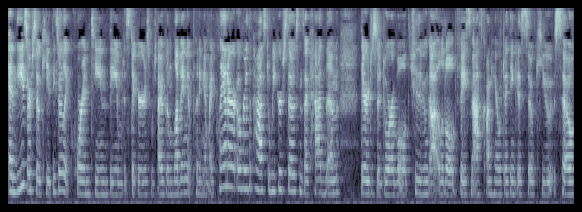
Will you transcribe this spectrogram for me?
and these are so cute. These are like quarantine themed stickers which I've been loving putting in my planner over the past week or so since I've had them. They're just adorable. She's even got a little face mask on here, which I think is so cute. So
